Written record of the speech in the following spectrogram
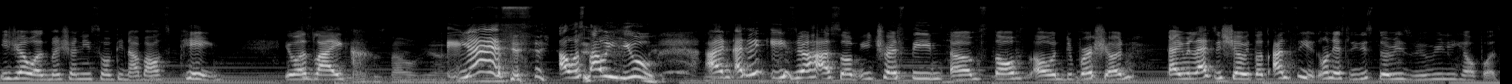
israel was mentioning something about pain. It was like with, yeah. yes i was start with you. And i think israel has some interesting um stuff on depression that you would like to share with us. And see honestly these stories will really help us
